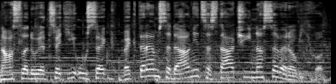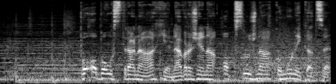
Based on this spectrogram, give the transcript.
Následuje třetí úsek, ve kterém se dálnice stáčí na severovýchod. Po obou stranách je navržena obslužná komunikace.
